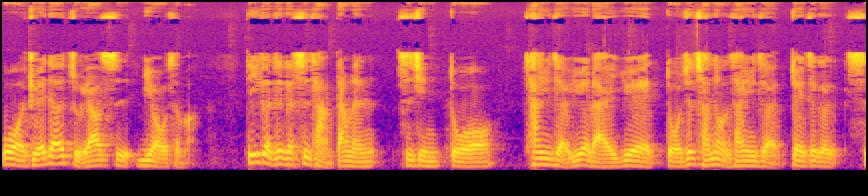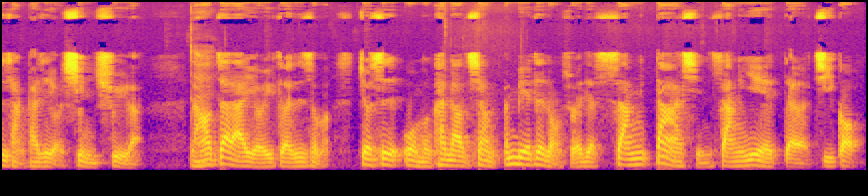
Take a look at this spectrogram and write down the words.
我觉得主要是有什么。第一个，这个市场当然资金多，参与者越来越多，就传统的参与者对这个市场开始有兴趣了。然后再来有一个是什么？就是我们看到像 NBA 这种所谓的商大型商业的机构，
